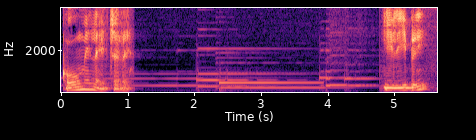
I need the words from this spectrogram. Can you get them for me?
Come leggere I libri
